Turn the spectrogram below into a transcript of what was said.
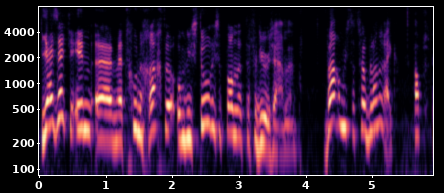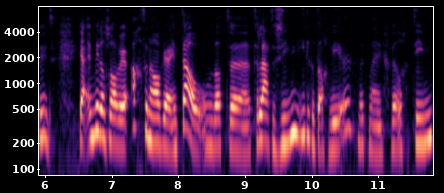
Jij zet je in eh, met groene grachten om historische panden te verduurzamen. Waarom is dat zo belangrijk? Absoluut. Ja, inmiddels alweer 8,5 jaar in touw om dat eh, te laten zien. Iedere dag weer met mijn geweldige team.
